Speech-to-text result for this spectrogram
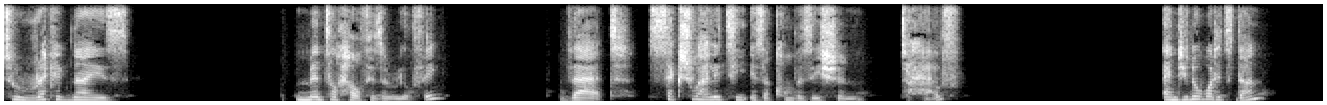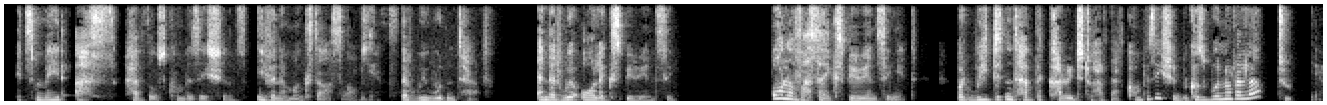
to recognize mental health is a real thing, that sexuality is a conversation to have. And you know what it's done? It's made us have those conversations, even amongst ourselves, Yes. that we wouldn't have, and that we're all experiencing. All of us are experiencing it, but we didn't have the courage to have that conversation because we're not allowed to. Yeah.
